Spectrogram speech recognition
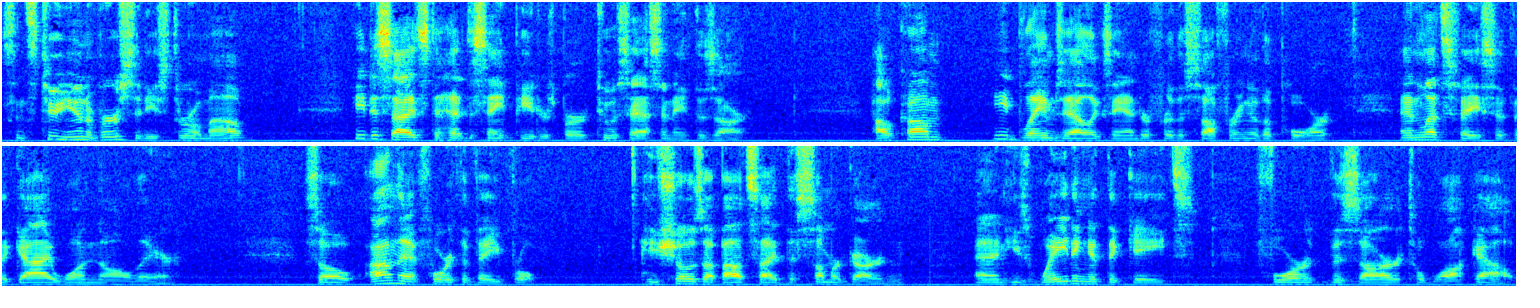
Since two universities threw him out, he decides to head to St. Petersburg to assassinate the Tsar. How come? He blames Alexander for the suffering of the poor and let's face it, the guy won all there. So on that 4th of April, he shows up outside the summer garden and he's waiting at the gates for the czar to walk out.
